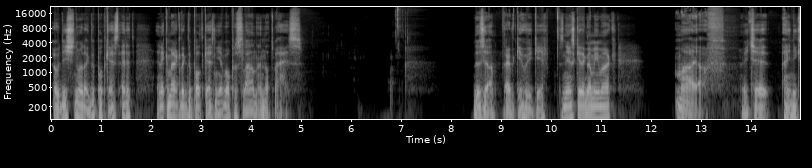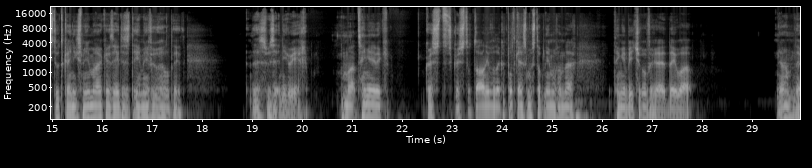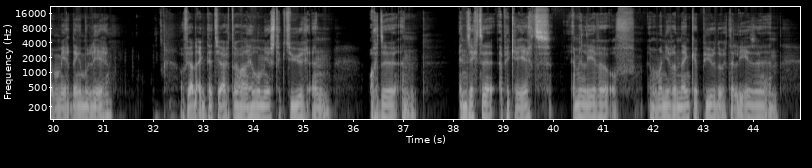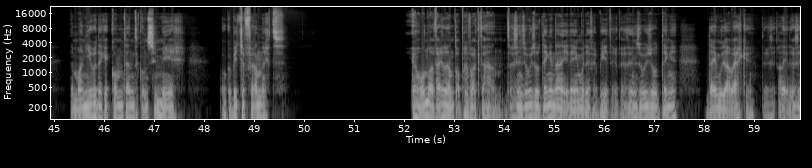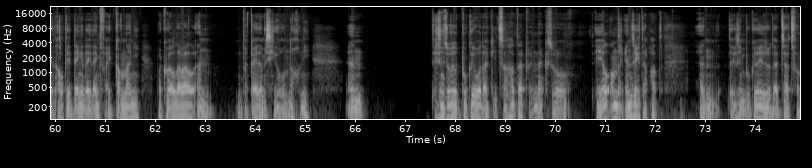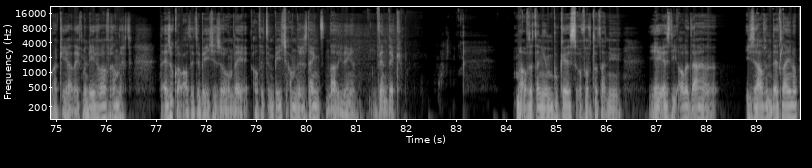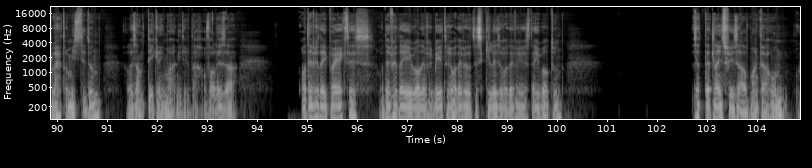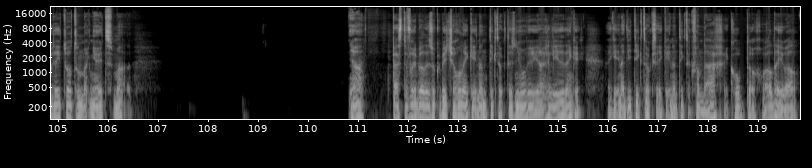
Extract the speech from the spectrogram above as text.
Audition, waar ik de podcast edit. En ik merk dat ik de podcast niet heb opgeslaan en dat weg is. Dus ja, derde keer goede keer. Het is de eerste keer dat ik dat meemaak. Maar ja, weet je, als je niks doet, kan je niks meemaken, zeiden ze tegen mij vroeger altijd. Dus we zitten hier weer. Maar het ging eigenlijk... Ik wist, totaal niet of ik een podcast moest opnemen vandaag. Het ging een beetje over uh, dat je wat... Ja, dat je wat meer dingen moet leren. Of ja, dat ik dit jaar toch wel heel veel meer structuur en orde en inzichten heb gecreëerd in mijn leven of in mijn manier van denken puur door te lezen en de manier hoe ik content consumeer ook een beetje veranderd. gewoon wat verder aan het oppervlak te gaan. Er zijn sowieso dingen dat je, moet verbeteren. Er zijn sowieso dingen dat je moet aan werken. Er, er zijn altijd dingen dat je denkt van ik kan dat niet, maar ik wil dat wel en dan kan je dat misschien gewoon nog niet. En er zijn zoveel boeken waar ik iets aan gehad heb en dat ik zo heel ander inzicht heb gehad. En er zijn boeken dat je zo dat van, oké, ja, dat heeft mijn leven wel veranderd. Dat is ook wel altijd een beetje zo, omdat je altijd een beetje anders denkt na die dingen, vind ik. Maar of dat dan nu een boek is, of of dat dat nu jij is die alle dagen jezelf een deadline oplegt om iets te doen, al is dat een tekening maken iedere dag, of al is dat whatever dat je project is, whatever dat je wilt verbeteren, whatever dat de skill is of whatever is dat je wilt doen. Zet deadlines voor jezelf, maak dat gewoon hoe dat je het wilt doen, maakt niet uit, maar ja, het beste voorbeeld is ook een beetje gewoon, ik keek naar een TikTok, het is nu ongeveer een jaar geleden denk ik. Ik keek naar die TikToks, ik keek naar een TikTok vandaag. Ik hoop toch wel dat je wel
